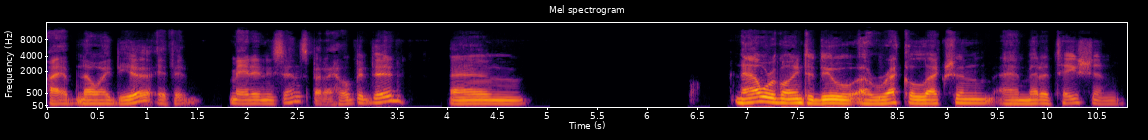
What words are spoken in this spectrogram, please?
I have no idea if it made any sense, but I hope it did. And now we're going to do a recollection and meditation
